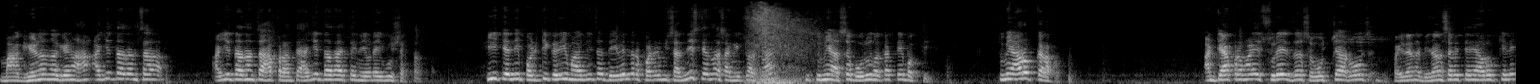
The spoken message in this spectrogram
मा घेणं न घेणं हा अजितदादांचा अजितदादांचा हा प्रांत आहे. अजितदादा ते निवडा येऊ शकतात. ही त्यांनी पलटी कधी मारली तर देवेंद्र फडणवीसांनीच त्यांना सांगितलं असणार की तुम्ही असं बोलू नका ते बघतील. तुम्ही आरोप करा फक्त. आणि त्याप्रमाणे सुरेश दस रोजच्या रोज पहिल्यांदा विधानसभेत त्यांनी आरोप केले.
